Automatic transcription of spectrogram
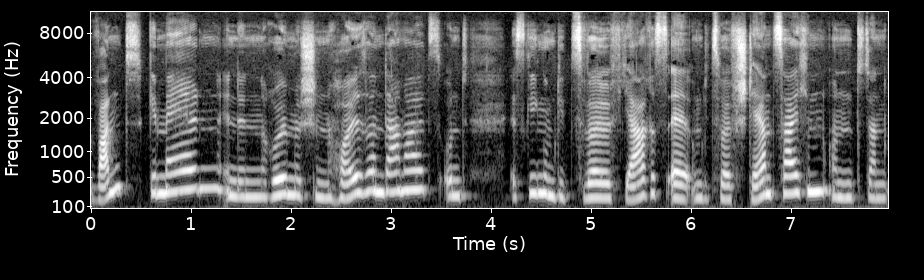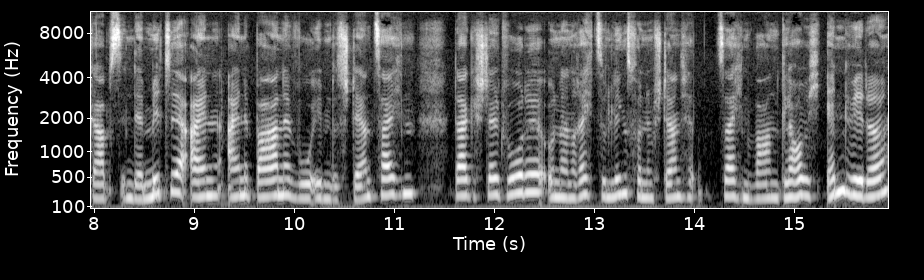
Wandgemälden in den römischen Häusern damals und es ging um die zwölf Jahres, äh, um die zwölf Sternzeichen und dann gab es in der Mitte ein, eine Bahne, wo eben das Sternzeichen dargestellt wurde und dann rechts und links von dem Sternzeichen waren, glaube ich, entweder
